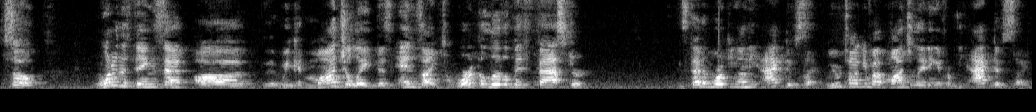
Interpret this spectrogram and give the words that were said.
So one of the things that uh, that we could modulate this enzyme to work a little bit faster, instead of working on the active site, we were talking about modulating it from the active site.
